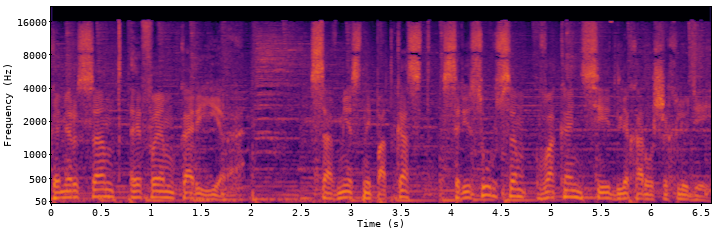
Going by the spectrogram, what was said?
Коммерсант ФМ Карьера. Совместный подкаст с ресурсом «Вакансии для хороших людей».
